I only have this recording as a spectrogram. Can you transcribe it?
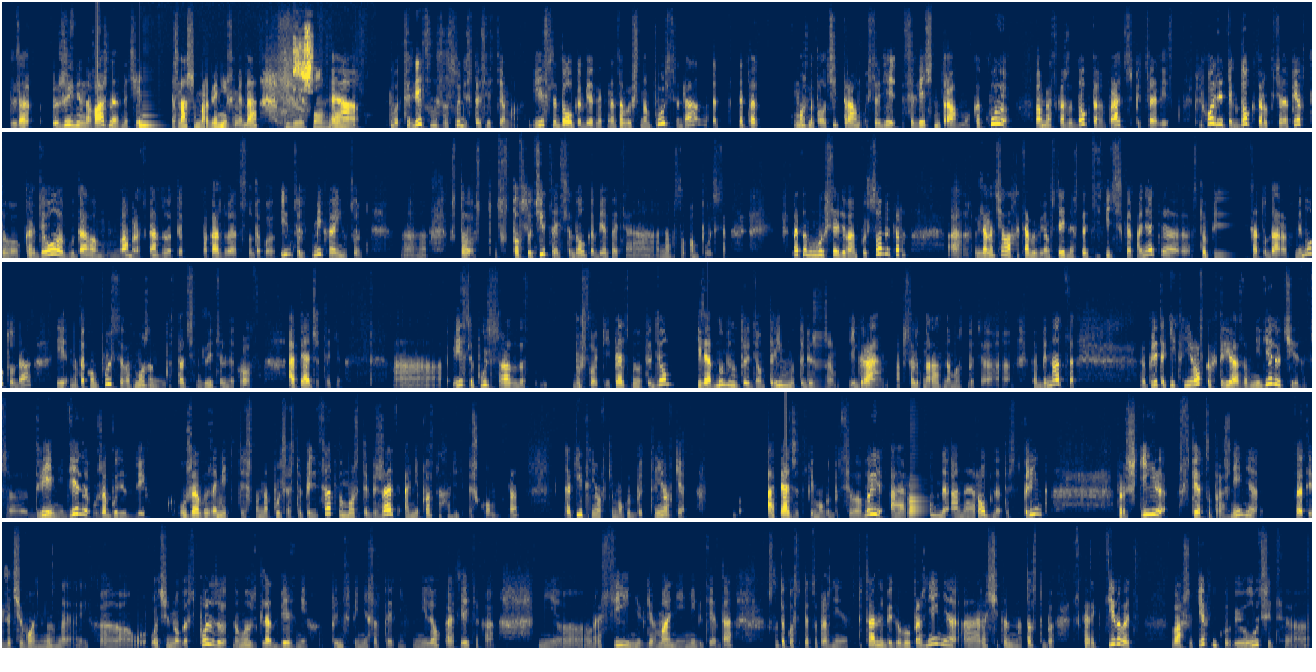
для жизненно важное значение в нашем организме, да? Безусловно. Вот сердечно-сосудистая система. Если долго бегать на завышенном пульсе, да, это, можно получить травму, серде, сердечную травму. Какую вам расскажет доктор, врач-специалист. Приходите к доктору, к терапевту, к кардиологу, да, вам, вам рассказывают и показывают, что такое инсульт, микроинсульт, э, что, что случится, если долго бегать э, на высоком пульсе. Поэтому мы все одеваем пульсометр. Э, для начала хотя бы берем среднее статистическое понятие 150 50 ударов в минуту, да, и на таком пульсе возможен достаточно длительный кросс. Опять же таки, если пульс сразу высокий, 5 минут идем, или одну минуту идем, три минуты бежим, играем. Абсолютно разная может быть а, комбинация. При таких тренировках три раза в неделю, через э, две недели уже будет сдвиг. Уже вы заметите, что на пульсе 150 вы можете бежать, а не просто ходить пешком. Да? Какие тренировки могут быть? Тренировки опять же таки могут быть силовые, аэробные, анаэробные, то есть спринт, прыжки, спецупражнения. Кстати, для чего они нужны? Их э, очень много используют. На мой взгляд, без них, в принципе, не состоит ни, ни легкая атлетика, ни э, в России, ни в Германии, нигде. Да? Что такое спецупражнение? Специальные беговые упражнения э, рассчитаны на то, чтобы скорректировать вашу технику и улучшить, э,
